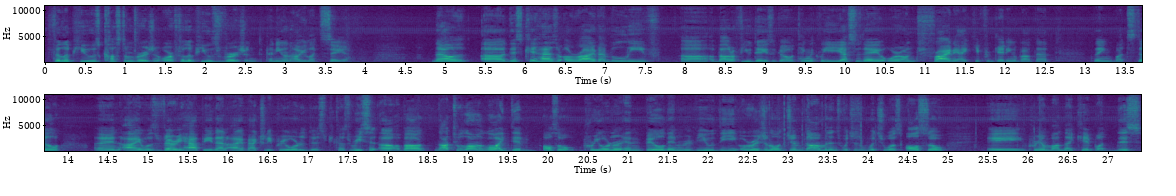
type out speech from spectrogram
Philip Hughes custom version or Philip Hughes version depending on how you like to say it. Now uh, this kit has arrived I believe uh, about a few days ago, technically yesterday or on Friday, I keep forgetting about that thing but still and I was very happy that I've actually pre-ordered this because recent uh, about not too long ago I did also pre-order and build and review the original GM Dominance which is which was also a Premium Bandai kit but this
